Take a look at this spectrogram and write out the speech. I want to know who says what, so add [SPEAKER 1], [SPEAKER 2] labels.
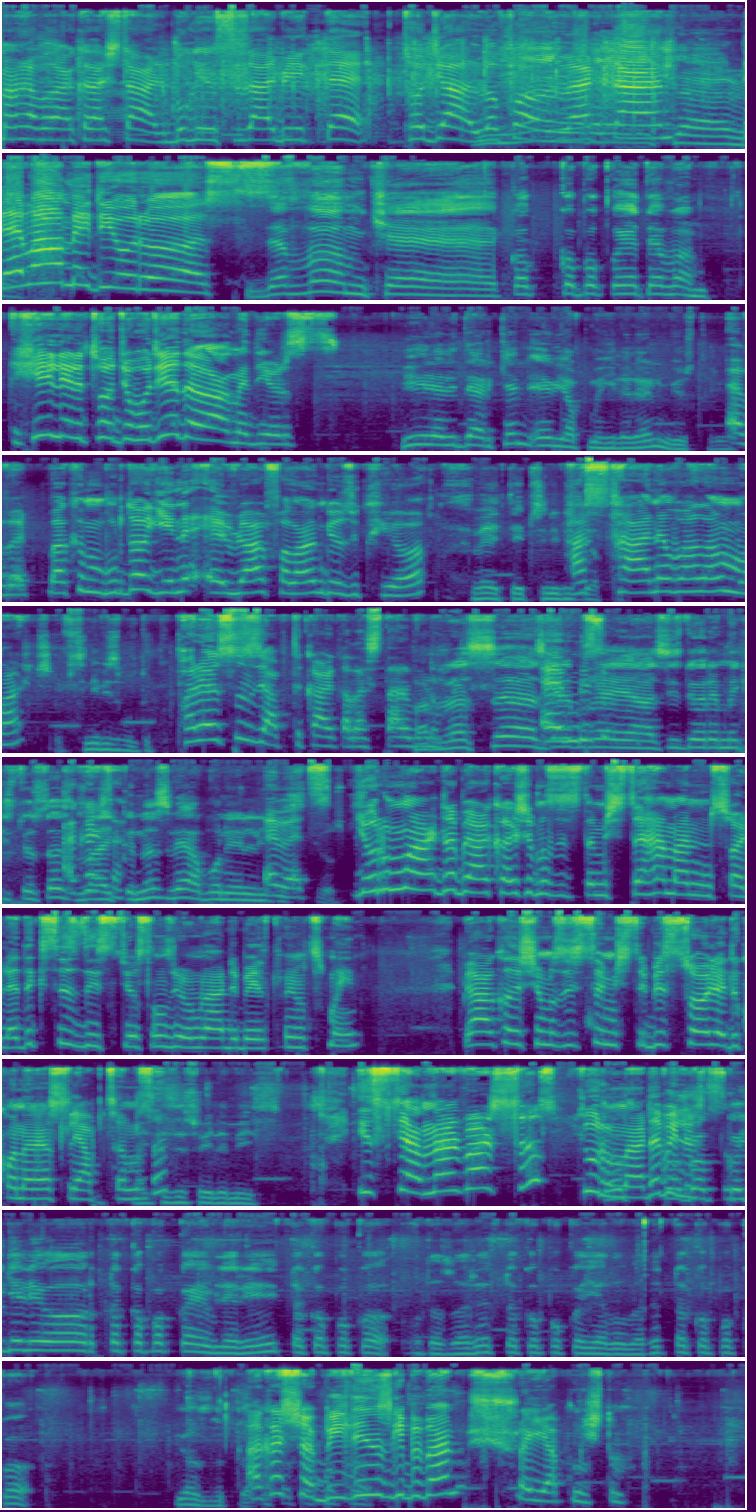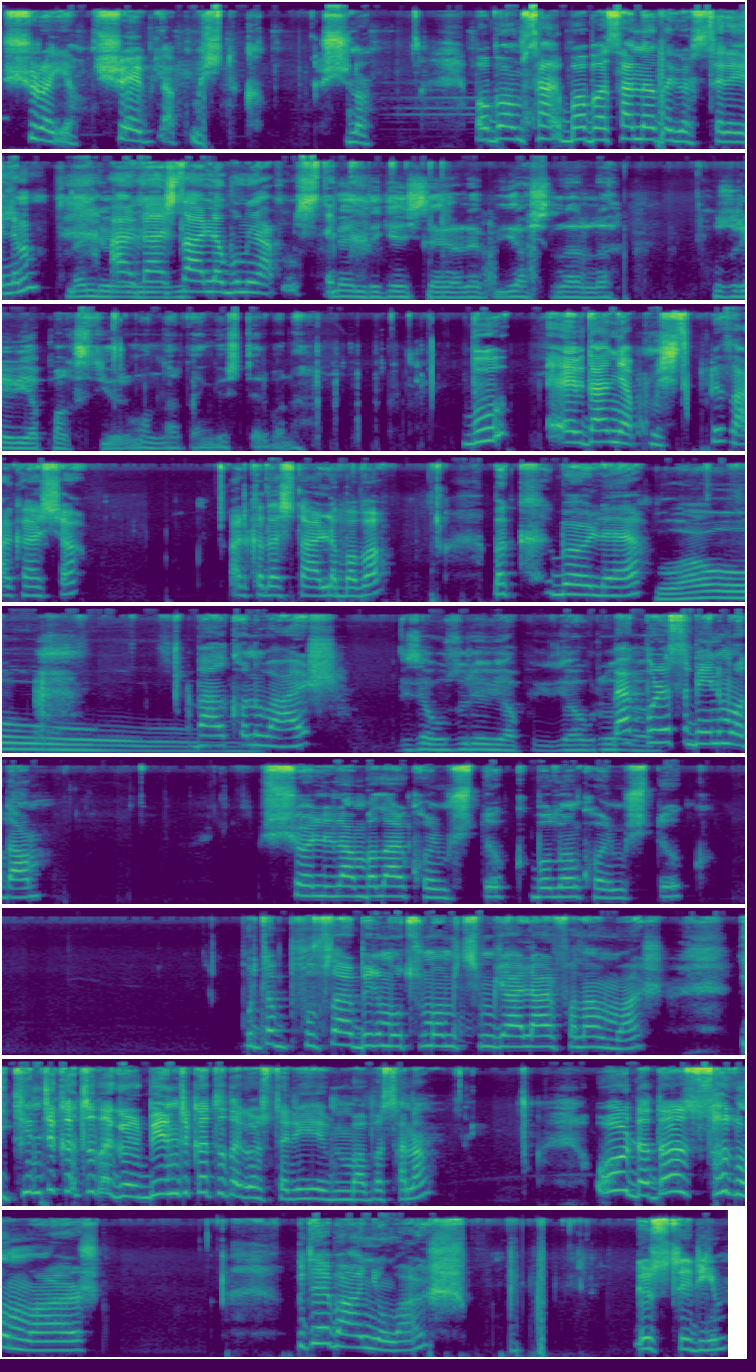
[SPEAKER 1] Merhaba arkadaşlar. Bugün sizler birlikte Toca
[SPEAKER 2] Merhaba
[SPEAKER 1] olaraktan devam ediyoruz.
[SPEAKER 2] Devam ke. Kokko pokoya devam.
[SPEAKER 1] Hileli Toca Hoca'ya devam ediyoruz.
[SPEAKER 2] Hileli derken ev yapma hilelerini mi gösteriyor?
[SPEAKER 1] Evet bakın burada yeni evler falan gözüküyor.
[SPEAKER 2] Evet hepsini biz yaptık.
[SPEAKER 1] Hastane falan var.
[SPEAKER 2] Hepsini biz bulduk.
[SPEAKER 1] Parasız yaptık arkadaşlar bunu.
[SPEAKER 2] Parasız gel
[SPEAKER 1] bizim-
[SPEAKER 2] buraya. Siz de öğrenmek istiyorsanız
[SPEAKER 1] Arkadaşlar-
[SPEAKER 2] like'ınız ve aboneliğinizi
[SPEAKER 1] Evet.
[SPEAKER 2] istiyoruz.
[SPEAKER 1] Yorumlarda bir arkadaşımız istemişti. Hemen söyledik. Siz de istiyorsanız yorumlarda belirtmeyi unutmayın. Bir arkadaşımız istemişti. Biz söyledik ona nasıl yaptığımızı.
[SPEAKER 2] Herkese söylemeyiz.
[SPEAKER 1] İsteyenler varsa yorumlarda belirtsin.
[SPEAKER 2] Poka geliyor. Toka Poka evleri, Toka Poka odaları, Toka Poka yalıları, Toka Poka yazlıkları.
[SPEAKER 1] Arkadaşlar bildiğiniz gibi ben şurayı yapmıştım. Şurayı, şu ev yapmıştık. Şunu. Babam sen, baba sana da gösterelim.
[SPEAKER 2] Ben de.
[SPEAKER 1] Arkadaşlarla bunu yapmıştık.
[SPEAKER 2] Ben de gençlerle, yaşlılarla huzur evi yapmak istiyorum. Onlardan göster bana.
[SPEAKER 1] Bu evden yapmıştık biz arkadaşlar. Arkadaşlarla baba. Bak böyle
[SPEAKER 2] Wow.
[SPEAKER 1] balkonu var.
[SPEAKER 2] Bize huzur evi yapıyor yavrum.
[SPEAKER 1] Bak burası benim odam. Şöyle lambalar koymuştuk. Balon koymuştuk. Burada puflar benim oturmam için yerler falan var. İkinci katı da gö- birinci katı da göstereyim baba sana. Orada da salon var. Bir de banyo var. Göstereyim.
